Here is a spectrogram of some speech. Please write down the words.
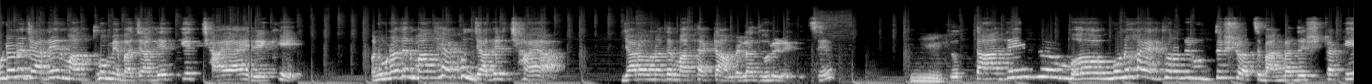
ওনারা যাদের মাধ্যমে বা যাদেরকে ছায়ায় রেখে মানে ওনাদের মাথায় এখন যাদের ছায়া যারা ওনাদের মাথায় একটা আমরেলা ধরে রেখেছে তো তাদের মনে হয় এক ধরনের উদ্দেশ্য আছে বাংলাদেশটাকে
